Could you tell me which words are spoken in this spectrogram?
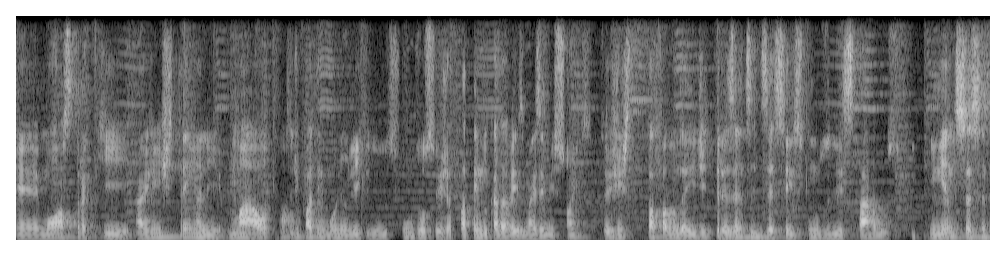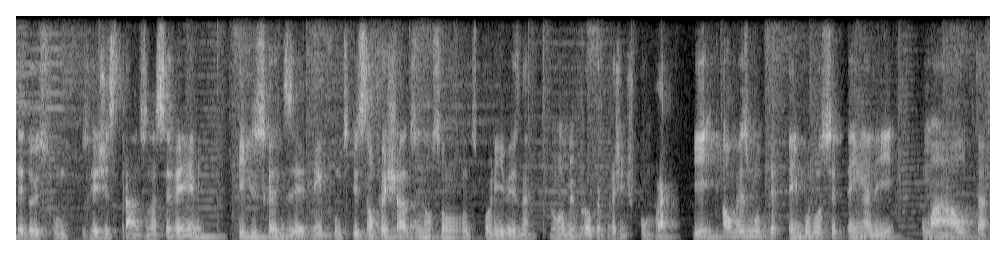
é, mostra que a gente tem ali uma alta de patrimônio líquido dos fundos, ou seja, está tendo cada vez mais emissões. Então, a gente está falando aí de 316 fundos listados e 562 fundos registrados na CVM. O que isso quer dizer? Tem fundos que estão fechados e não são disponíveis né, no home broker para a gente comprar. E, ao mesmo tempo, você tem ali uma alta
